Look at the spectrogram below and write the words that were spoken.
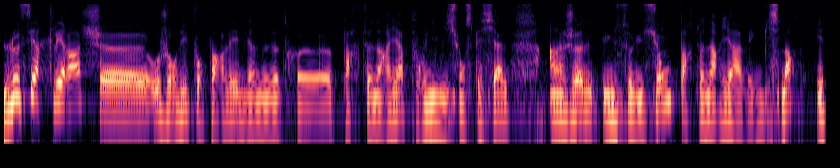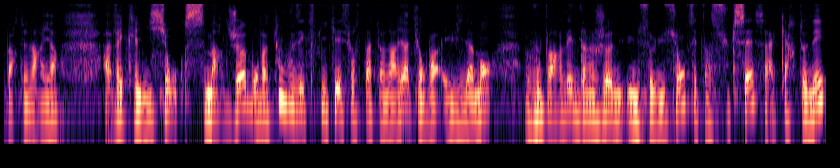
Le cercle RH euh, aujourd'hui pour parler eh bien de notre euh, partenariat pour une émission spéciale Un jeune, une solution, partenariat avec Bismart et partenariat avec l'émission Smart Job. On va tout vous expliquer sur ce partenariat, puis on va évidemment vous parler d'un jeune, une solution. C'est un succès, ça a cartonné.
